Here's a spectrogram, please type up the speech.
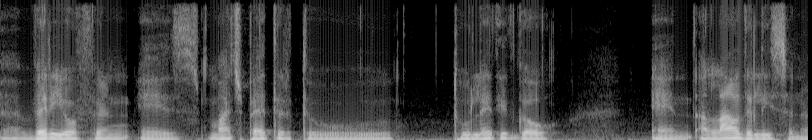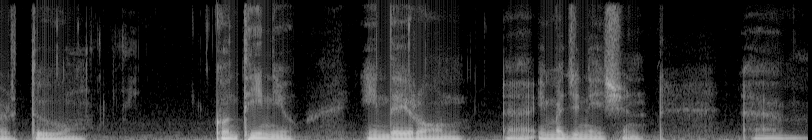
uh, very often is much better to to let it go and allow the listener to continue in their own uh, imagination. Um,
